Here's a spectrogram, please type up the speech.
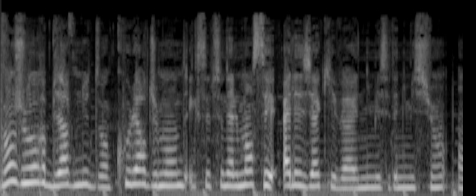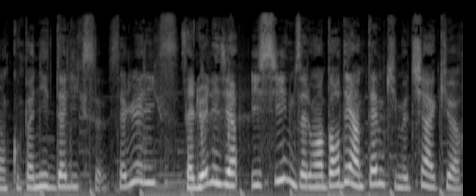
Bonjour, bienvenue dans Couleur du Monde. Exceptionnellement, c'est Alésia qui va animer cette émission en compagnie d'Alix. Salut Alix Salut Alésia Ici, nous allons aborder un thème qui me tient à cœur,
